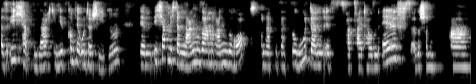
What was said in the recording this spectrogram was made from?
also ich habe gesagt, und jetzt kommt der Unterschied, ne? Ähm, ich habe mich dann langsam rangerobbt und habe gesagt, so gut, dann ist, es war 2011, also schon ein paar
